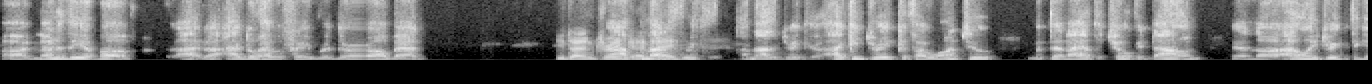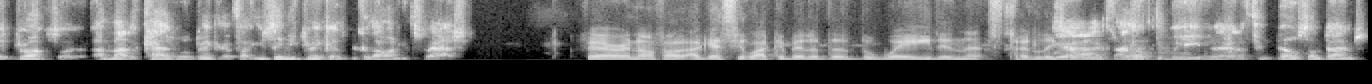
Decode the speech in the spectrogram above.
Uh, none of the above. I, I don't have a favorite. They're all bad. You don't drink. I'm, not okay. a drinker. I'm not a drinker. I can drink if I want to, but then I have to choke it down. And uh, I only drink to get drunk. So I'm not a casual drinker. If I, you see me drinking, it's because I want to get smashed. Fair enough. I, I guess you like a bit of the, the weed, and that's totally cool. Yeah, as I, I well. like the weed and a few pills sometimes.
